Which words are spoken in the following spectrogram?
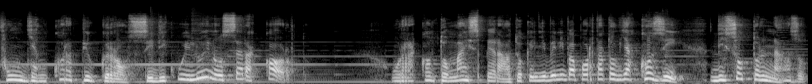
Funghi ancora più grossi di cui lui non s'era accorto. Un raccolto mai sperato che gli veniva portato via così, di sotto il naso.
